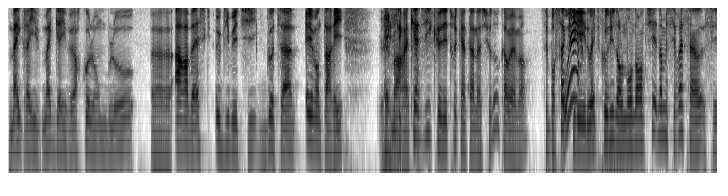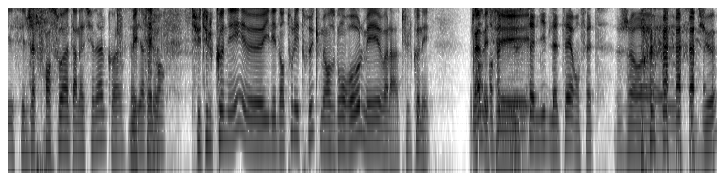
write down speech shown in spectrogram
MacGyver, Colombo, euh, Arabesque, Ugly Betty, Gotham, Elementary. Et c'est quasi que des trucs internationaux quand même. Hein. C'est pour ça Ouais. qu'il doit être connu dans le monde entier. Non mais c'est vrai, c'est un- c'est c'est le Jacques François international quoi. Mais tellement. Tu, tu le connais, euh, il est dans tous les trucs, mais en second rôle, mais voilà, tu le connais. Ouais, en, mais en fait, c'est le Stanley de la Terre, en fait. Genre, euh, c'est Dieu.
